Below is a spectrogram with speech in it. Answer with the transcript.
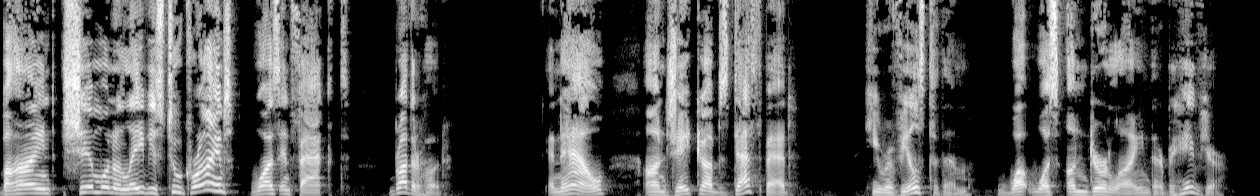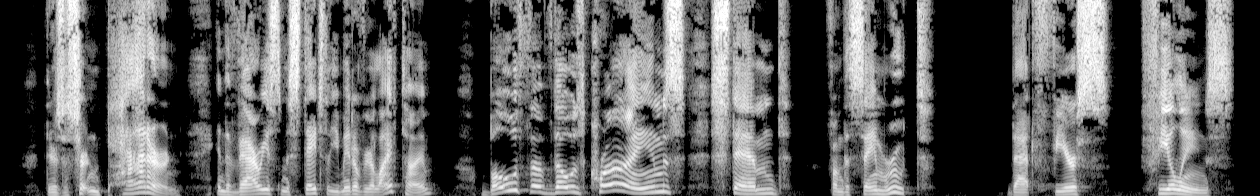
behind Shimon and Levi's two crimes was in fact brotherhood. And now, on Jacob's deathbed, he reveals to them what was underlying their behavior. There's a certain pattern in the various mistakes that you made over your lifetime. Both of those crimes stemmed from the same root, that fierce feelings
